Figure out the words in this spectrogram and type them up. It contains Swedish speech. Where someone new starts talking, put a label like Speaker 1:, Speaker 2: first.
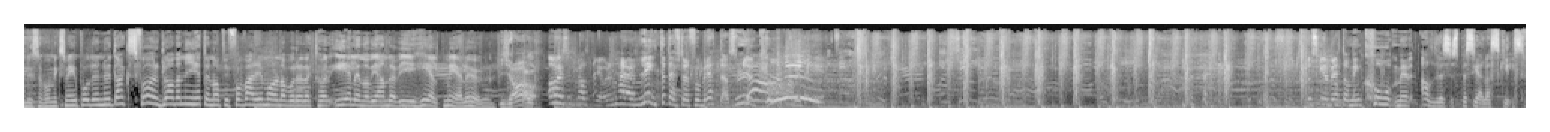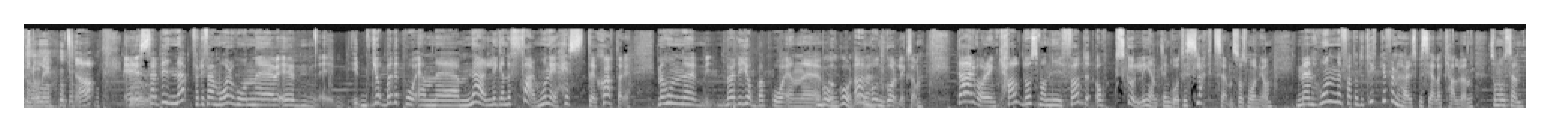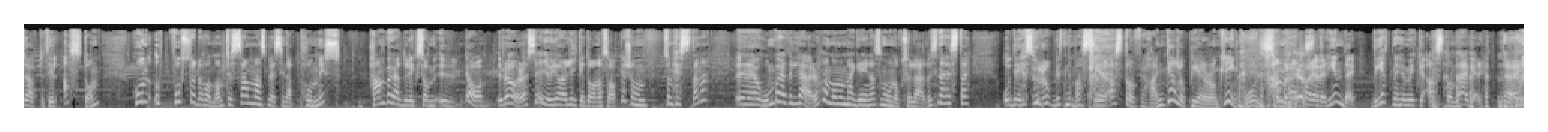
Speaker 1: Vi lyssnar på Mix Megapol. Det är nu dags för glada nyheter. Något vi får varje morgon av vår redaktör Elin och vi andra. Vi är helt med, eller hur?
Speaker 2: Ja! Åh, jag är så glad för det. Och den här har jag längtat efter att få berätta. Så nu ja! klarar vi ska jag berätta om en ko med alldeles speciella skills, förstår ni. Ja. Eh, Sabina, 45 år, hon eh, eh, jobbade på en eh, närliggande farm. Hon är hästskötare. Men hon eh, började jobba på en... Eh,
Speaker 1: bondgård,
Speaker 2: Ja, en bondgård liksom. Där var det en kalv då som var nyfödd och skulle egentligen gå till slakt sen så småningom. Men hon fattade tycke för den här speciella kalven som hon sen döpte till Aston. Hon uppfostrade honom tillsammans med sina ponnys. Han började liksom eh, ja, röra sig och göra likadana saker som, som hästarna. Eh, Hon började lära honom de här grejerna som hon också lärde sina hästar. Och det är så roligt när man ser Aston för han galopperar omkring. han
Speaker 3: som en
Speaker 2: hoppar
Speaker 3: häst.
Speaker 2: över hinder. Vet ni hur mycket Aston väger? Nej.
